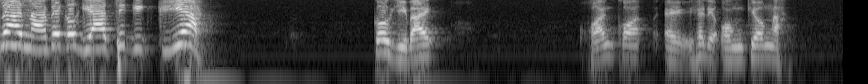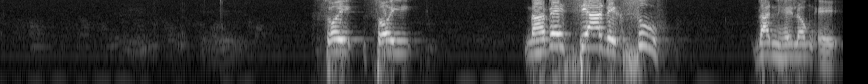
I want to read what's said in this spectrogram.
咱若要搁举这个旗啊，搁去来反光诶，迄个王宫啊。所以，所以，若要写历史，咱迄拢会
